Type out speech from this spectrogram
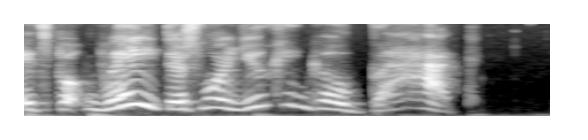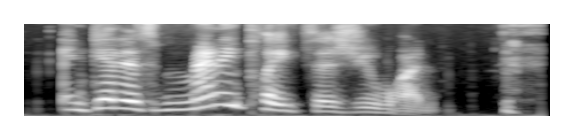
It's but wait, there's more. You can go back and get as many plates as you want.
